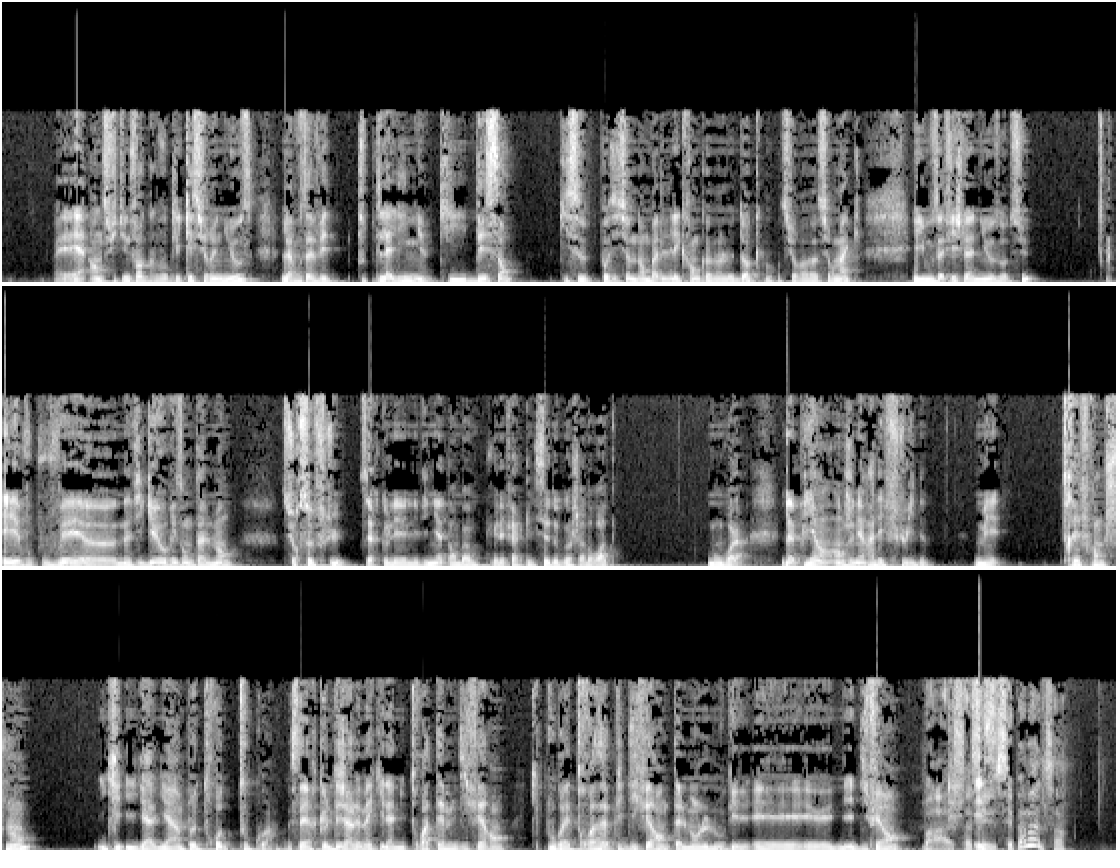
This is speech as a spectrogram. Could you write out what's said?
Et ensuite, une fois que vous cliquez sur une news, là, vous avez toute la ligne qui descend qui se positionne en bas de l'écran comme le dock sur sur Mac et il vous affiche la news au-dessus et vous pouvez naviguer horizontalement sur ce flux, c'est-à-dire que les, vignettes en bas vous pouvez les faire glisser de gauche à droite. Bon voilà, l'appli en général est fluide, mais très franchement, il y, a, y a un peu trop de tout quoi. C'est-à-dire que déjà le mec il a mis trois thèmes différents qui pourraient être trois applis différentes tellement le look est, est, est, différent. Bah ça c'est pas mal ça.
